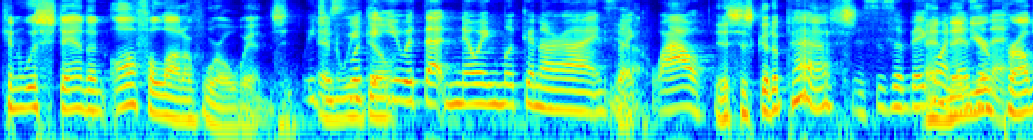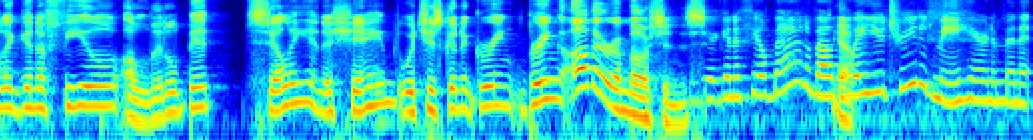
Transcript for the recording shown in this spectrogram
can withstand an awful lot of whirlwinds. We just and look at you with that knowing look in our eyes, like, wow, this is going to pass. this is a big and one, then isn't you're it? probably going to feel a little bit silly and ashamed, which is going to bring bring other emotions. you're gonna feel bad about Yeah. the way you treated me here in a minute.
